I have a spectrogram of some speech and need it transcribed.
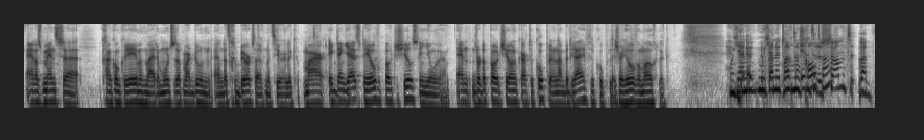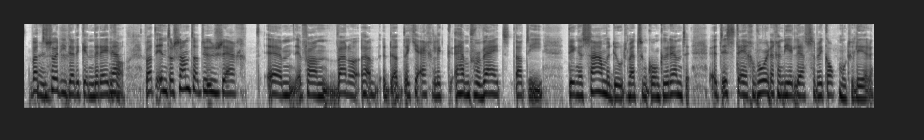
en als mensen gaan concurreren met mij, dan moeten ze dat maar doen. En dat gebeurt ook natuurlijk. Maar ik denk juist dat er heel veel potentieel is in jongeren. En door dat potentieel aan elkaar te koppelen en naar bedrijven te koppelen, is er heel veel mogelijk. Moet jij nu, moet jij nu Wat- terug naar wat school? interessant, wat, wat, Sorry dat ik in de reden Ja. val. Wat interessant dat u zegt ehm, van waarom, dat, dat je eigenlijk hem verwijt dat hij dingen samen doet met zijn concurrenten. Het is tegenwoordig, en die les heb ik ook moeten leren.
